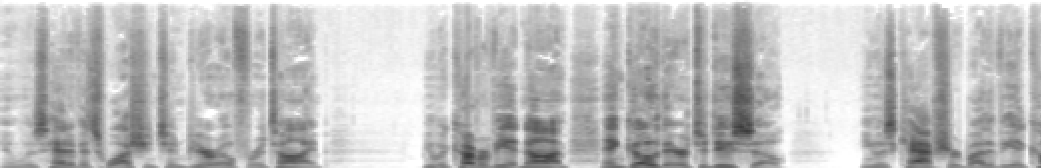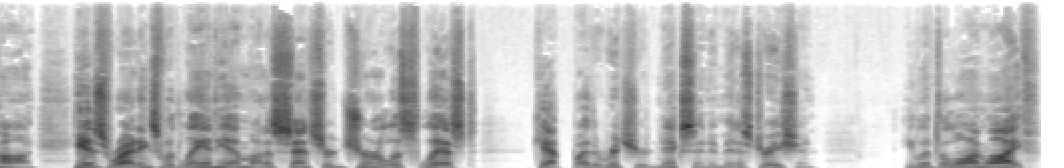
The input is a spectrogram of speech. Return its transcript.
and was head of its Washington bureau for a time. He would cover Vietnam and go there to do so. He was captured by the Viet Cong. His writings would land him on a censored journalist list kept by the Richard Nixon administration. He lived a long life,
